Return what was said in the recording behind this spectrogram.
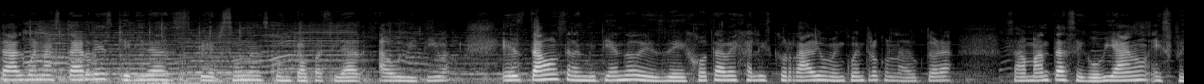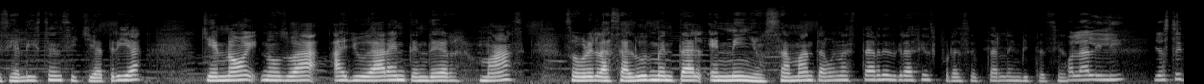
Buenas tardes, queridas personas con capacidad auditiva. Estamos transmitiendo desde JB Jalisco Radio. Me encuentro con la doctora Samantha Segoviano, especialista en psiquiatría, quien hoy nos va a ayudar a entender más sobre la salud mental en niños. Samantha, buenas tardes, gracias por aceptar la invitación. Hola Lili, yo estoy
